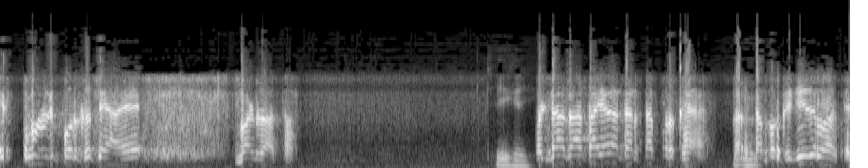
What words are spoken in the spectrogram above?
ਇੱਕ ਮਨ ਪੁਰਖ ਤੇ ਆਏ ਵੱਡ ਦਾਤਾ ਠੀਕ ਹੈ ਜੀ। ਵੱਡਾ ਦਾਤਾ ਜਿਹੜਾ ਕਰਤਾ ਪੁਰਖ ਹੈ। ਕਰਤਾ ਪੁਰਖ ਜਿਹਦੇ ਵਾਸਤੇ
